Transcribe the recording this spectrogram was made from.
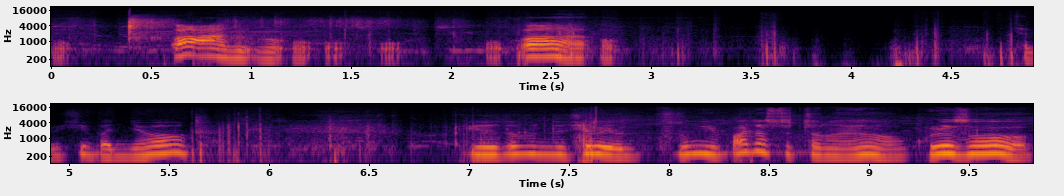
어, 아, 어, 어, 어, 어. 어, 아, 어. 잠시만요. 여러분들 제가 여기 구덩이에 빠졌었잖아요. 그래서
